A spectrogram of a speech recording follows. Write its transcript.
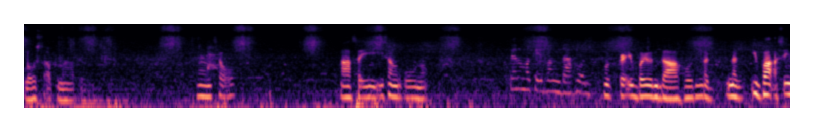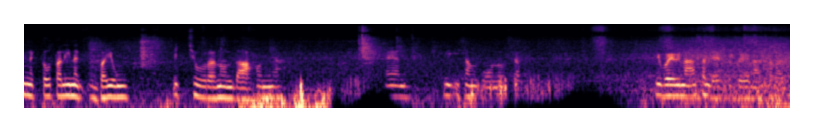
close up natin. Ayan oh. Nasa iisang puno. Pero magkaibang dahon. Magkaiba yung dahon. Nag, nag-iba as in, nag-totally nag-iba yung itsura ng dahon niya. Ayan, iisang puno siya. Iba yung nasa left, iba yung nasa right.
